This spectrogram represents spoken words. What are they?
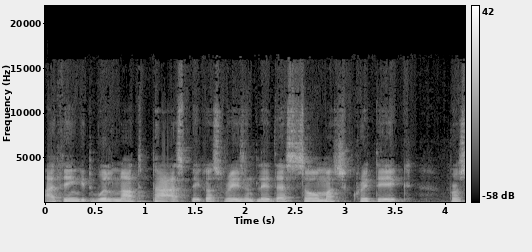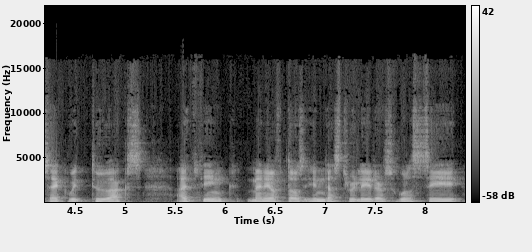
I think it will not pass because recently there's so much critique for SegWit 2x. I think many of those industry leaders will see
